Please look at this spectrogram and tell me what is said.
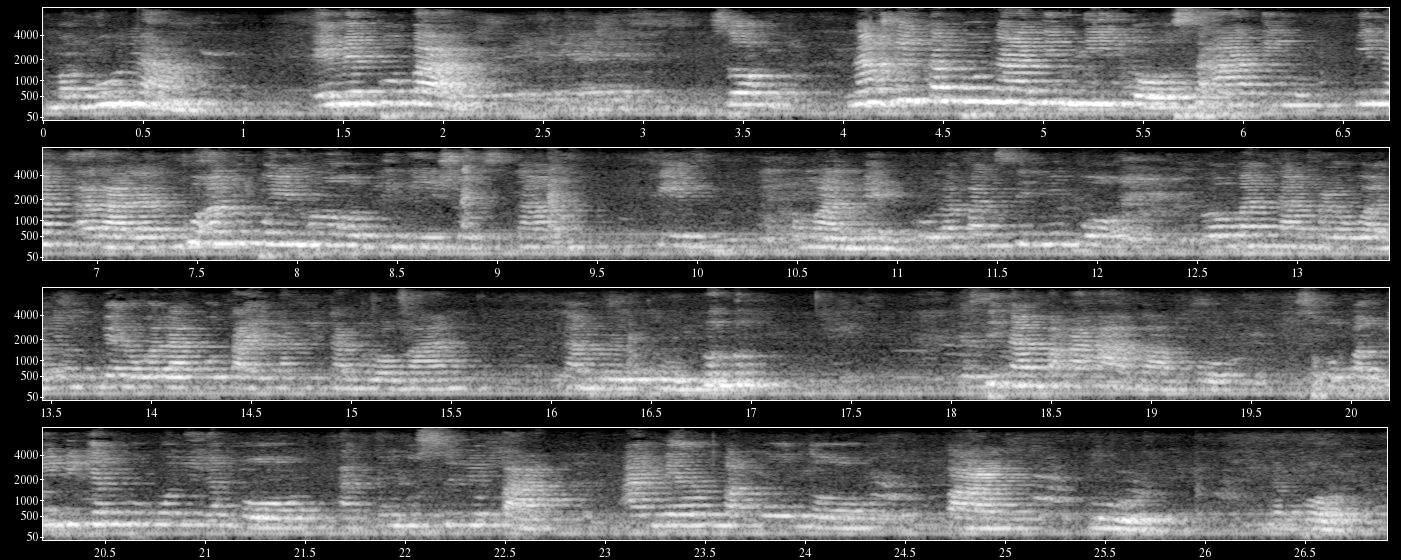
magulang. Amen po ba? So, nakita po natin dito sa ating pinag-aralan kung ano po yung mga obligations ng fifth commandment. Kung napansin niyo po, Roman number 1 yun, pero wala po tayo nakita Roman number 2. Kasi napakahaba po. So kung pagbibigyan po muli ako, at kung gusto niyo pa, ay meron pa po ito part 2. Na po.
